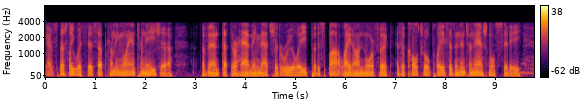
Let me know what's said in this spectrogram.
Yeah, especially with this upcoming Lanterasia event that they're having, that should really put a spotlight on Norfolk as a cultural place, as an international city. Yeah.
